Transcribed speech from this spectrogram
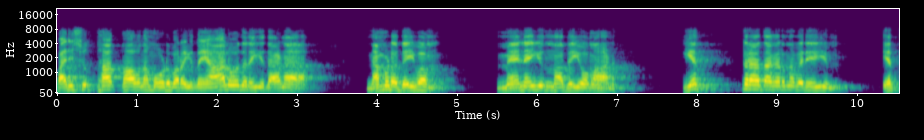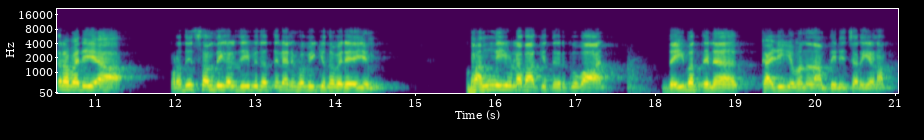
പരിശുദ്ധാത്മാവ് നമ്മോട് പറയുന്ന ആലോചന ഇതാണ്. നമ്മുടെ ദൈവം മെനയുന്ന ദൈവമാണ്. എത്ര തകർന്നവരെയും എത്ര വലിയ പ്രതിസന്ധികൾ ജീവിതത്തിൽ അനുഭവിക്കുന്നവരെയും ഭംഗിയുള്ളതാക്കി തീർക്കുവാൻ ദൈവത്തിന് കഴിയുമെന്ന് നാം തിരിച്ചറിയണം.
